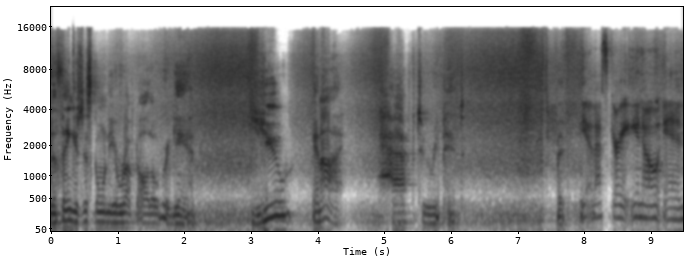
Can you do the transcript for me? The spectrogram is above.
the thing is just going to erupt all over again. You and I have to repent. Yeah, that's great. You know, and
